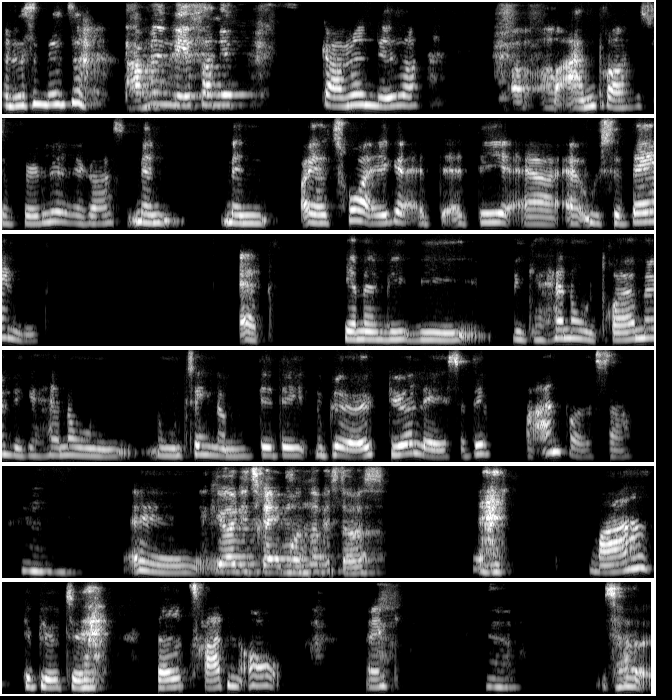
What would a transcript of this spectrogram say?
er det sådan lidt så? Gamle nisserne. Gamle nisser. Og, og andre selvfølgelig, ikke også? Men, men, og jeg tror ikke, at, at det er, er usædvanligt, at jamen, vi, vi, vi kan have nogle drømme, vi kan have nogle, nogle ting, om det, det, nu bliver jeg jo ikke dyrlæge, så det forandrede sig. Mm. Øh, det gjorde de tre måneder vist også. meget. Det blev til hvad, 13 år. Ikke? Ja. Så,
